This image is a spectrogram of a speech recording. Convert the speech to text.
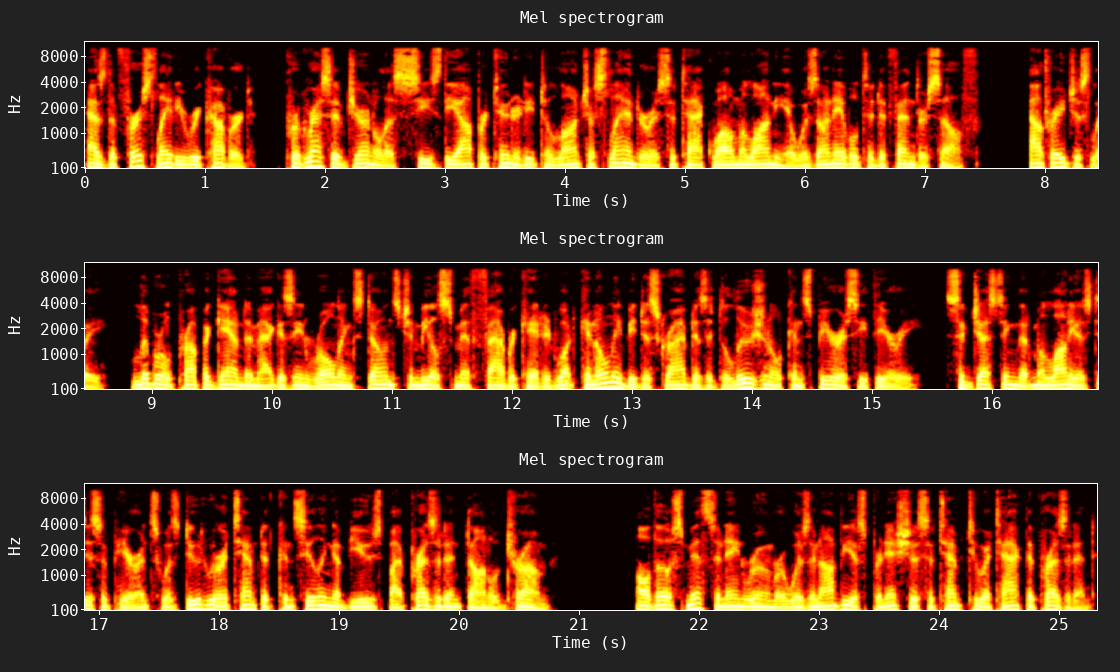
As the First Lady recovered, progressive journalists seized the opportunity to launch a slanderous attack while Melania was unable to defend herself. Outrageously, liberal propaganda magazine Rolling Stone's Jamil Smith fabricated what can only be described as a delusional conspiracy theory, suggesting that Melania's disappearance was due to her attempt at concealing abuse by President Donald Trump. Although Smith's inane rumor was an obvious pernicious attempt to attack the president,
